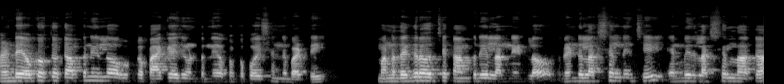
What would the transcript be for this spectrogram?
అంటే ఒక్కొక్క కంపెనీలో ఒక్కొక్క ప్యాకేజ్ ఉంటుంది. ఒక్కొక్క పొజిషన్ని బట్టి. మన దగ్గర వచ్చే కంపెనీలు అన్నింటిలో రెండు లక్షల నుంచి ఎనిమిది లక్షల దాకా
